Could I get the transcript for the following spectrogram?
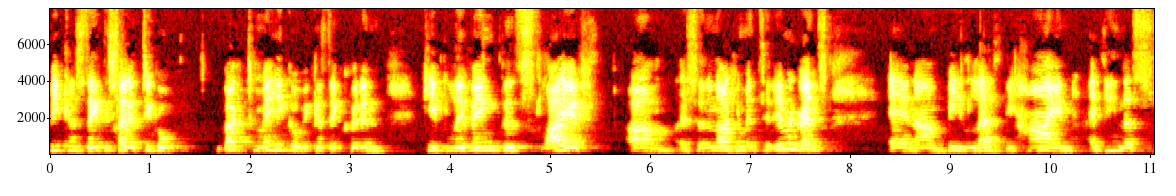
because they decided to go back to Mexico because they couldn't keep living this life um, as undocumented immigrants and um, being left behind. I think that's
